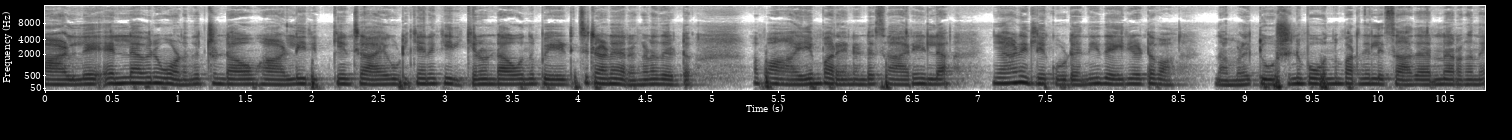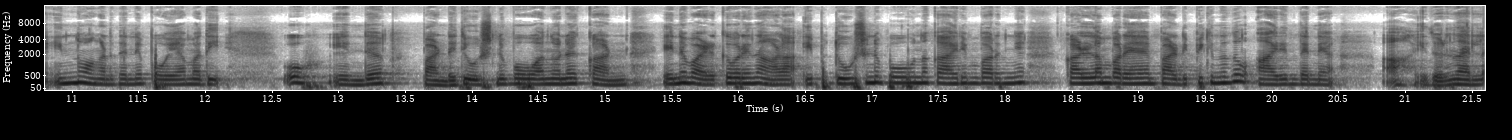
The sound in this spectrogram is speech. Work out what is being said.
ഹാളിൽ എല്ലാവരും ഉണർന്നിട്ടുണ്ടാവും. ഹാളിൽ ഇരിക്കുകയും ചായ കുടിക്കാനൊക്കെ ഇരിക്കണുണ്ടാവും എന്ന് പേടിച്ചിട്ടാണ് ഇറങ്ങണത് കേട്ടോ. അപ്പോൾ ആര്യം പറയുന്നുണ്ട് സാരമില്ല ഞാനില്ലേ കൂടെ? നീ ധൈര്യമായിട്ട് വാ. നമ്മൾ ട്യൂഷന് പോകുമെന്ന് പറഞ്ഞില്ലേ സാധാരണ ഇറങ്ങുന്നത് ഇന്നും അങ്ങനെ തന്നെ പോയാൽ മതി. ഓ എന്റെ പണ്ട് ട്യൂഷന് പോകാമെന്ന് പറഞ്ഞാൽ കൺ എന്നെ വഴക്ക് പറയുന്ന ആളാണ് ഇപ്പോൾ ട്യൂഷന് പോകുന്ന കാര്യം പറഞ്ഞ് കള്ളം പറയാൻ പഠിപ്പിക്കുന്നതും ആര്യം തന്നെയാണ് ആ ഇതൊരു നല്ല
